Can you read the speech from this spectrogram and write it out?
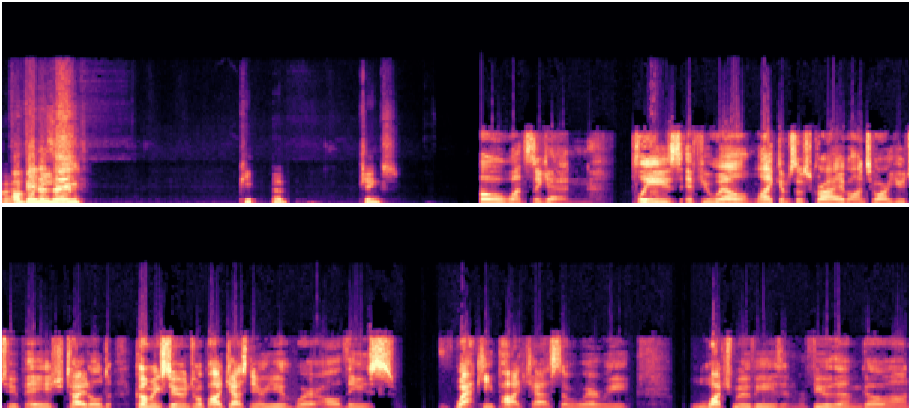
All Auf peace. Wiedersehen. Pe- uh, Jinx. Hello once again. Please, if you will, like and subscribe onto our YouTube page titled Coming Soon to a Podcast Near You, where all these wacky podcasts of where we watch movies and review them go on.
